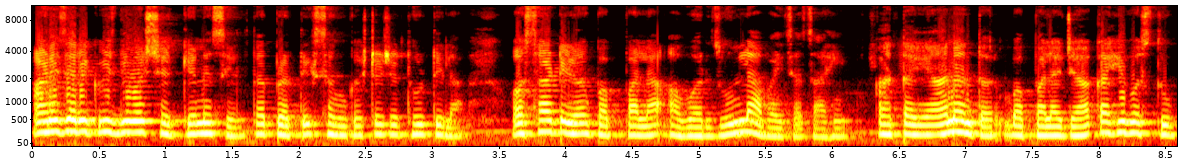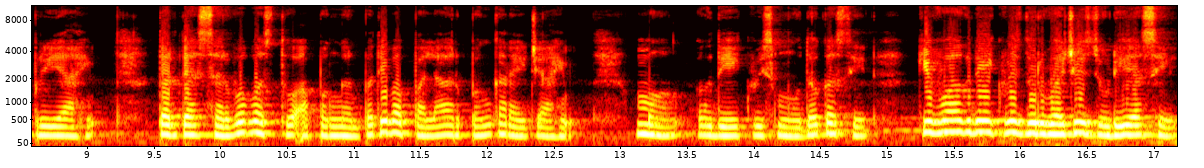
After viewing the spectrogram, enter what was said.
आणि जर एकवीस दिवस शक्य नसेल तर प्रत्येक संकष्ट चतुर्थीला असा टिळक बाप्पाला आवर्जून लावायचाच आहे. आता यानंतर बाप्पाला ज्या काही वस्तू प्रिय आहे तर त्या सर्व वस्तू आपण गणपती बाप्पाला अर्पण करायच्या आहे. मग अगदी एकवीस मोदक असेल किंवा अगदी एकवीस दुर्वाची जुडी असेल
